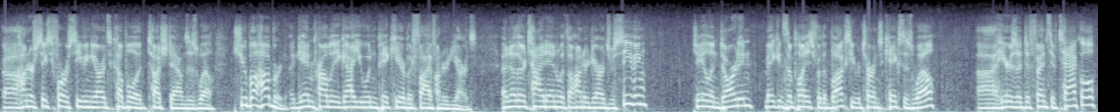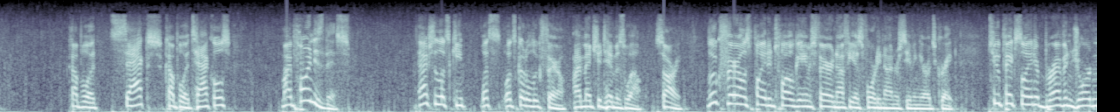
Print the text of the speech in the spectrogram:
164 receiving yards, a couple of touchdowns as well. Chuba Hubbard, again, probably a guy you wouldn't pick here, but 500 yards. Another tight end with 100 yards receiving. Jaelon Darden making some plays for the Bucs. He returns kicks as well. Uh, here's a defensive tackle, couple of sacks, couple of tackles. My point is this. Actually, let's keep let's let's go to Luke Farrell. I mentioned him as well. Sorry. Luke Farrell has played in 12 games. Fair enough. He has 49 receiving yards. Great. Two picks later, Brevin Jordan,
